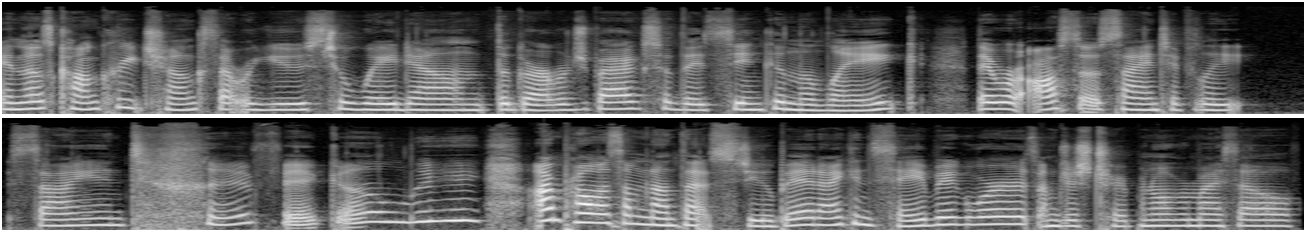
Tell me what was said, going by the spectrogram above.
And those concrete chunks that were used to weigh down the garbage bags so they'd sink in the lake, they were also scientifically scientifically I promise I'm not that stupid. I can say big words. I'm just tripping over myself.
